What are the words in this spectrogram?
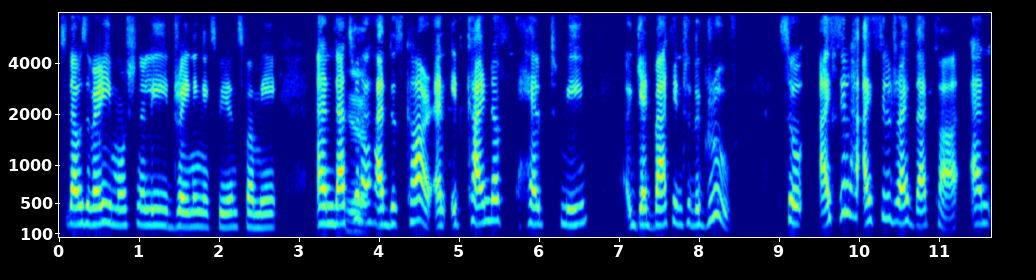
So that was a very emotionally draining experience for me. And that's yeah. when i had this car and it kind of helped me get back into the groove. So i still i still drive that car and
